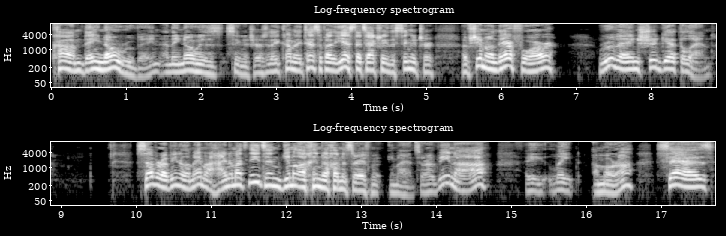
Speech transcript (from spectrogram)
come. They know Reuven and they know his signature, so they come and they testify that yes, that's actually the signature of Shimon. Therefore, Reuven should get the land. So Ravina, a late Amora, says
